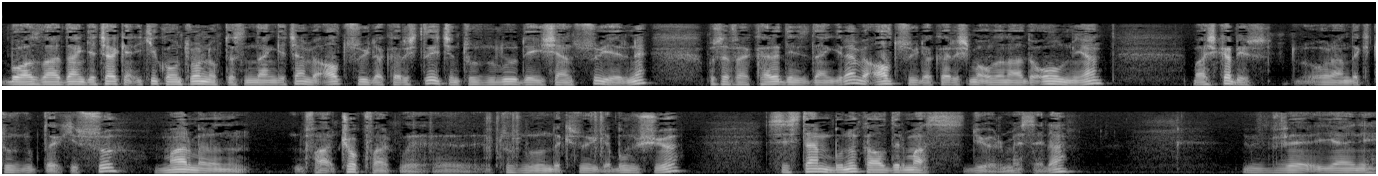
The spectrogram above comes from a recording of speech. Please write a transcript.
boğazlardan geçerken iki kontrol noktasından geçen ve alt suyla karıştığı için tuzluluğu değişen su yerine bu sefer Karadeniz'den giren ve alt suyla karışma olanağı da olmayan başka bir orandaki tuzluktaki su Marmara'nın çok farklı e, tuzluluğundaki su ile buluşuyor. Sistem bunu kaldırmaz diyor mesela ve yani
